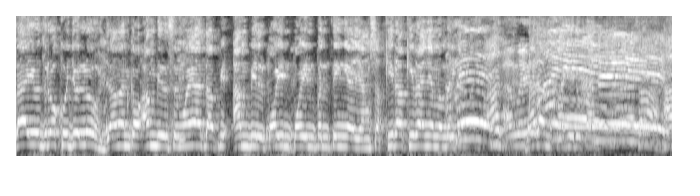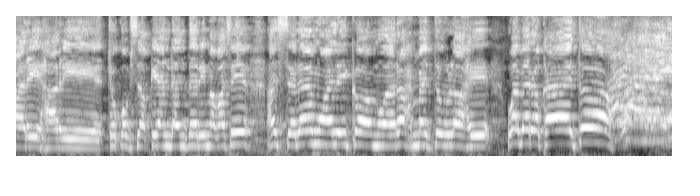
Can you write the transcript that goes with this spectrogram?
Kulluh, la yudroku julluh. Jangan kau ambil semuanya, tapi ambil poin-poin pentingnya yang sekira-kiranya memberikan manfaat dalam kehidupan sehari-hari. Cukup sekian dan terima kasih. Assalamualaikum warahmatullahi wabarakatuh. Waalaikumsalam.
